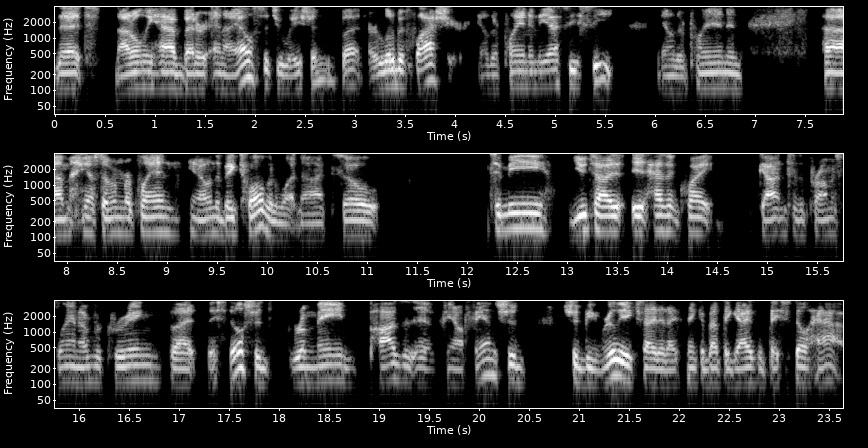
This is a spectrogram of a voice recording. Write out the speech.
that not only have better NIL situations, but are a little bit flashier. You know, they're playing in the SEC. You know, they're playing in um, you know, some of them are playing, you know, in the Big 12 and whatnot. So to me, Utah, it hasn't quite gotten to the promised land of recruiting, but they still should remain positive. You know, fans should should be really excited. I think about the guys that they still have.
